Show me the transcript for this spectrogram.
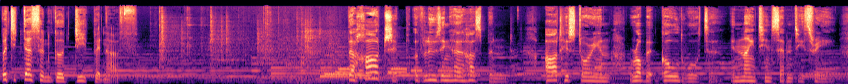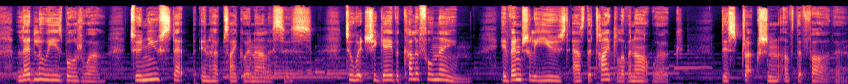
but it doesn't go deep enough. The hardship of losing her husband, art historian Robert Goldwater in 1973, led Louise Bourgeois to a new step in her psychoanalysis, to which she gave a colourful name, eventually used as the title of an artwork Destruction of the Father.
